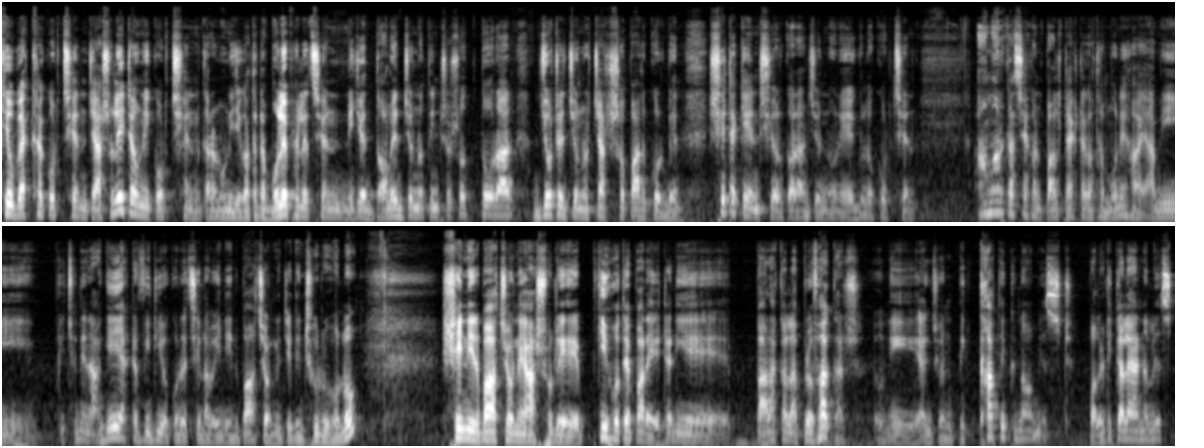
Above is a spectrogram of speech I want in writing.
কেউ ব্যাখ্যা করছেন যে আসলে এটা উনি করছেন কারণ উনি যে কথাটা বলে ফেলেছেন, নিজের দলের জন্য তিনশো সত্তর আর জোটের জন্য চারশো পার করবেন, সেটাকে এনশিওর করার জন্য উনি এগুলো করছেন। আমার কাছে এখন পাল্টা একটা কথা মনে হয়। আমি কিছুদিন আগেই একটা ভিডিও করেছিলাম এই নির্বাচনে, যেদিন শুরু হলো। সেই নির্বাচনে আসলে কি হতে পারে এটা নিয়ে পারাকালা প্রভাকার, উনি একজন বিখ্যাত ইকোনমিস্ট পলিটিক্যাল অ্যানালিস্ট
